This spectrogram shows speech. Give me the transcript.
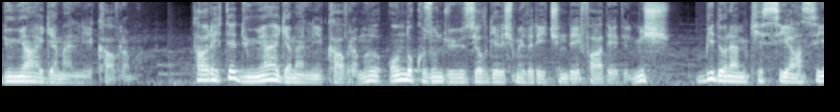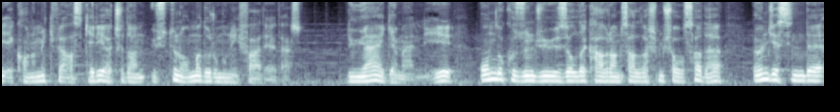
dünya egemenliği kavramı. Tarihte dünya egemenliği kavramı 19. yüzyıl gelişmeleri içinde ifade edilmiş, bir dönemki siyasi, ekonomik ve askeri açıdan üstün olma durumunu ifade eder. Dünya egemenliği 19. yüzyılda kavramsallaşmış olsa da öncesinde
